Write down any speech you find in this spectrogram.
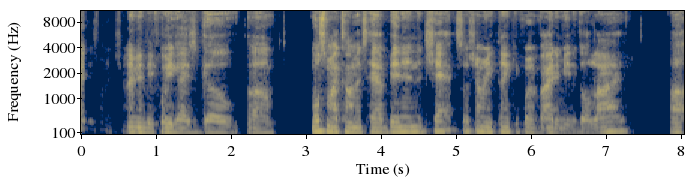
I just want to chime in before you guys go. Um, most of my comments have been in the chat. So, Sharmini, thank you for inviting me to go live. Uh,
